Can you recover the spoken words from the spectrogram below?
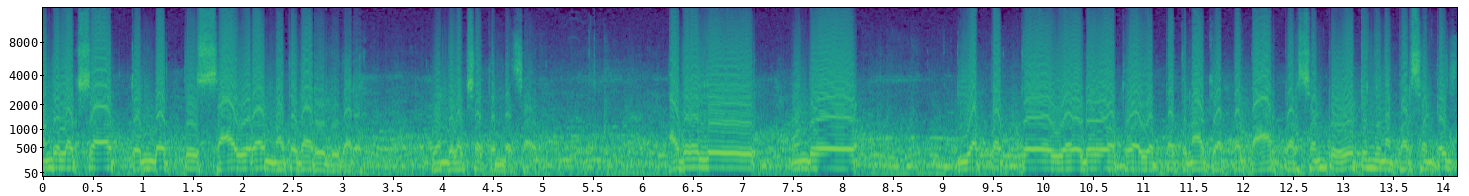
ಒಂದು ಲಕ್ಷ ತೊಂಬತ್ತು ಸಾವಿರ ಮತದಾರರಿದ್ದಾರೆ. ಒಂದು ಲಕ್ಷ ತೊಂಬತ್ತು ಸಾವಿರ. ಅದರಲ್ಲಿ ಒಂದು ಎಪ್ಪತ್ತು ಎರಡು ಅಥವಾ ಎಪ್ಪತ್ನಾಲ್ಕು, ಎಪ್ಪತ್ತಾರು ಪರ್ಸೆಂಟ್ ವೋಟಿಂಗಿನ ಪರ್ಸೆಂಟೇಜ್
